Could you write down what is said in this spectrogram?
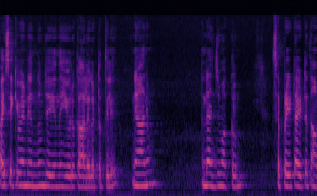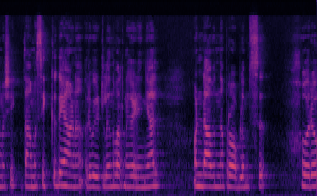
പൈസയ്ക്ക് വേണ്ടി എന്നും ചെയ്യുന്ന ഈ ഒരു കാലഘട്ടത്തിൽ ഞാനും എന്റെ അഞ്ച് മക്കളും സെപ്പറേറ്റ് ആയിട്ട് താമസി താമസിക്കുകയാണ് ഒരു വീട്ടിൽ എന്ന് പറഞ്ഞു കഴിഞ്ഞാൽ ഉണ്ടാവുന്ന പ്രോബ്ലംസ് ഓരോ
